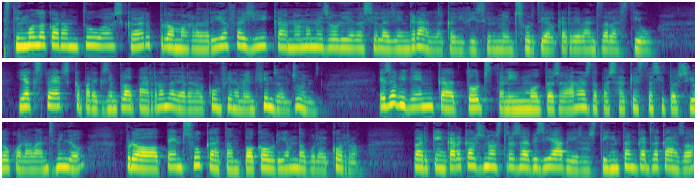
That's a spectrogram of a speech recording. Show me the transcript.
Estic molt d'acord amb tu, Òscar, però m'agradaria afegir que no només hauria de ser la gent gran la que difícilment surti al carrer abans de l'estiu. Hi ha experts que, per exemple, parlen d'allargar el confinament fins al juny. És evident que tots tenim moltes ganes de passar aquesta situació quan abans millor, però penso que tampoc hauríem de voler córrer perquè encara que els nostres avis i àvies estiguin tancats a casa,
